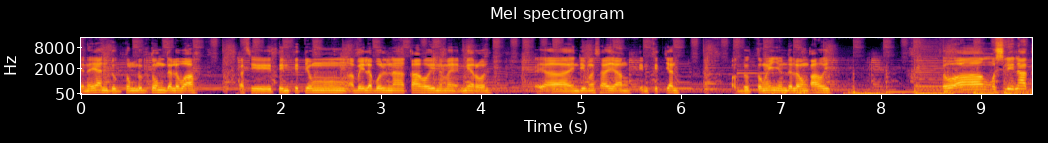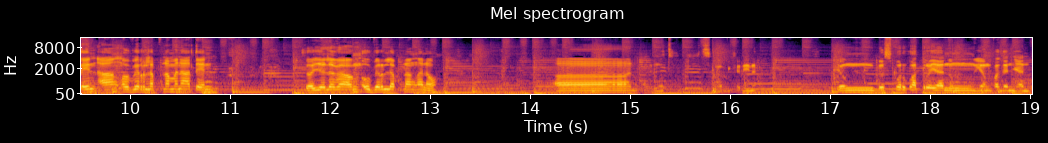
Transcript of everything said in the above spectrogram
Yan na yan, dugtong-dugtong dalawa. Kasi 10 feet yung available na kahoy na may, meron. Kaya hindi masayang, 10 feet yan. Pagdugtongin yung dalawang kahoy. So ang usli natin, ang overlap naman natin. So yan lang ang overlap ng ano. Ah, uh, sinabi kanina. Yung 2x4 yan, yung, yung paganyan.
